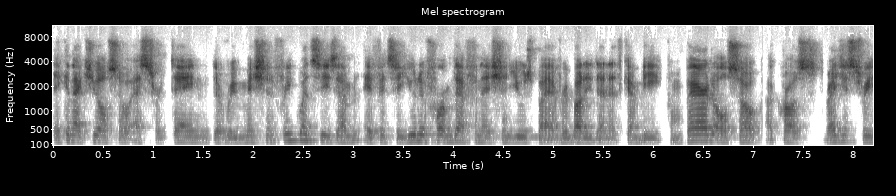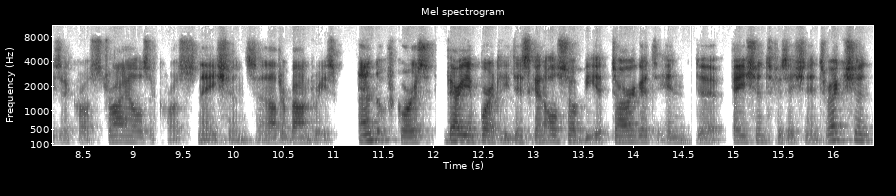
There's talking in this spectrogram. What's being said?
they can actually also ascertain the remission frequencies. And if it's a uniform definition used by everybody, then it can be compared also across registries, across trials, across nations and other boundaries. And of course, very importantly, this can also be a target in the patient physician interaction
